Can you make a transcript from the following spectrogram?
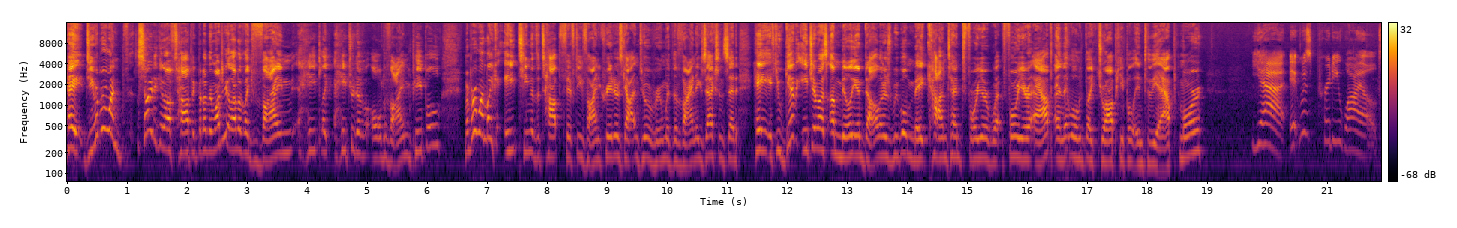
Hey, do you remember when? Sorry to get off topic, but I've been watching a lot of like Vine hate, like hatred of old Vine people. Remember when like 18 of the top 50 Vine creators got into a room with the Vine execs and said, "Hey, if you give each of us a million dollars, we will make content for your for your app, and it will like draw people into the app more." Yeah, it was pretty wild.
